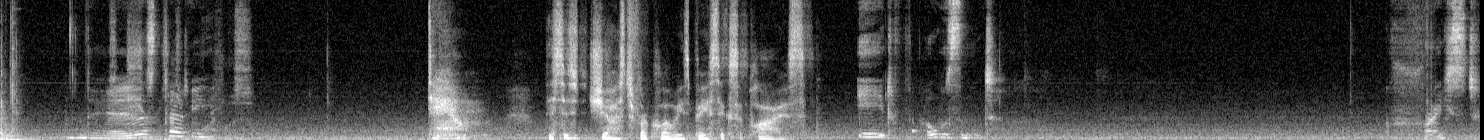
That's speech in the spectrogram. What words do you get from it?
Oh, there's Daddy. Damn. This is just for Chloe's basic supplies. 8,000. Christ.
